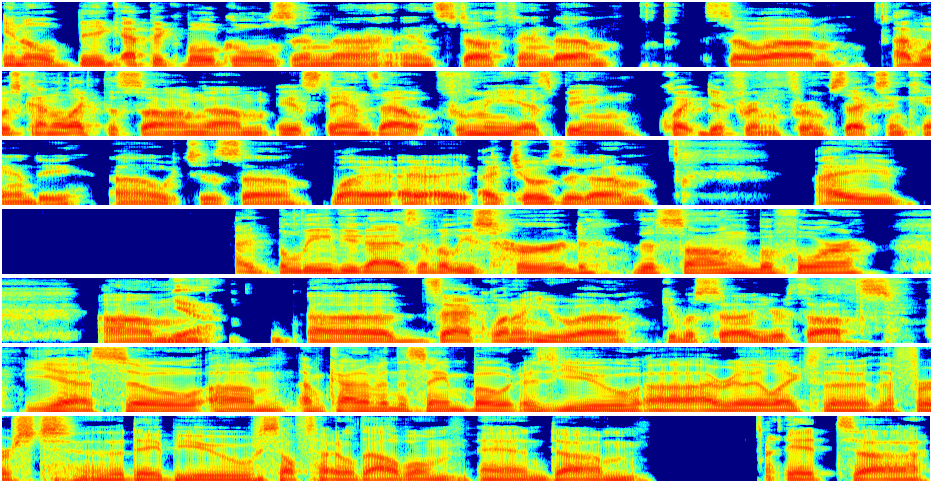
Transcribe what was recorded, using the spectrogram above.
you know big epic vocals and uh, and stuff and um, so um, I've always kind of liked the song. Um, it stands out for me as being quite different from Sex and Candy, uh, which is uh, why I, I, I chose it. Um, I I believe you guys have at least heard this song before. Um, Yeah. Uh, Zach, why don't you uh, give us uh, your thoughts? Yeah, so um, I'm kind of in the same boat as you. Uh, I really liked the the first, the debut self-titled album, and um, it uh,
